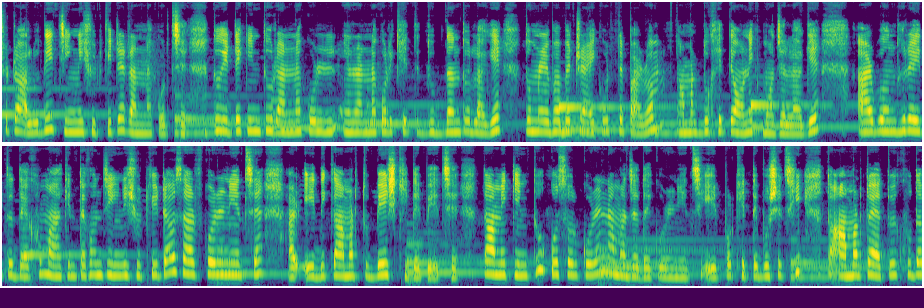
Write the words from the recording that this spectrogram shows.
ছোট আলু দিয়ে চিংড়ি শুটকিটা রান্না করছে। তো এটা কিন্তু রান্না করলে রান্না করে খেতে দুর্দান্ত লাগে। তোমরা এভাবে ট্রাই করতে পারো। আমার তো খেতে অনেক মজা লাগে। আর বন্ধুরা, এই তো দেখো মা কিন্তু এখন চিংড়ি শুটকিটাও সার্ভ করে নিয়েছে। আর এইদিকে আমার তো বেশ খিদে পেয়েছে। তো আমি কিন্তু গোসল করে নামাজ আদায় করে নিয়েছি। এরপর খেতে বসেছি। তো আমার তো এতই ক্ষুধা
